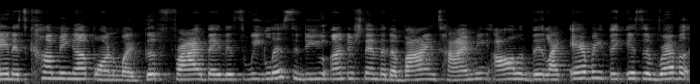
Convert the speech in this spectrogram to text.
and it's coming up on what Good Friday this week. Listen, do you understand the divine timing? All of it, like everything, is a revel.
